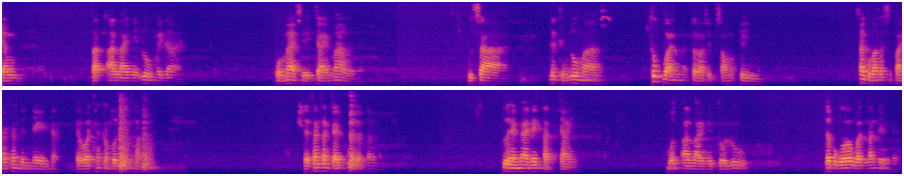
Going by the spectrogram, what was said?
ยังตัดอะไรในลูกไม่ได้โอ้แม่เสียใจมากเลยนะอุตส่าห์นึกถึงลูกมา ทุกวันตลอดสิบสองปี ท่านกุมารกัสปายท่านเป็นเนรนะ แต่ว่าท่านกำบรรลุธรรม แต่ท่านตั้งใจพูดแบบนั้นเพื่อให้แม่ได้ตัดใจ หมดอะไรในตัวลูก แล้วบอกว่าวันนั้นเองเนี่ย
